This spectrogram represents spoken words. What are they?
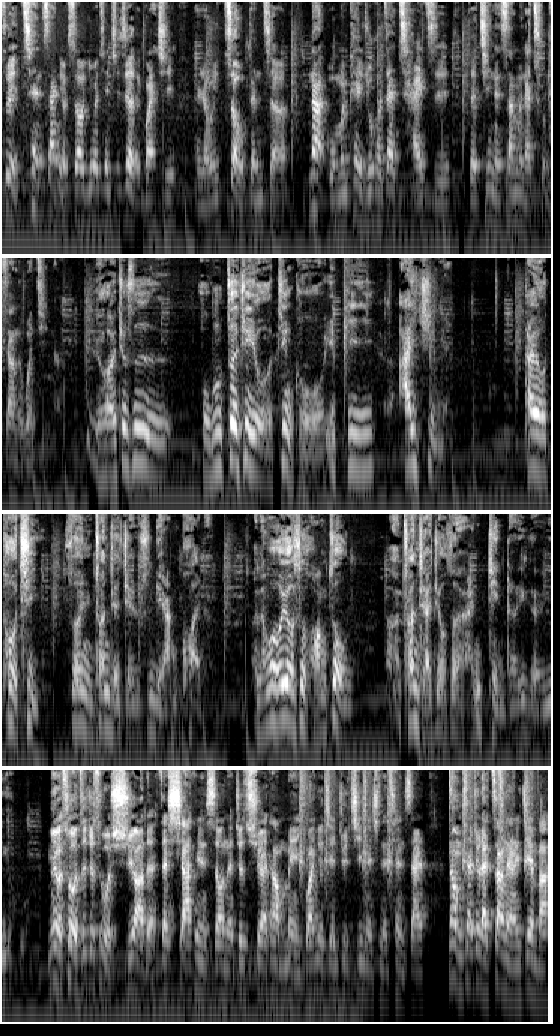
所以衬衫有时候因为天气热的关系，很容易皱跟折。那我们可以如何在材质的机能上面来处理这样的问题呢？有啊，就是我们最近有进口一批 IG 棉，它有透气，所以你穿起来觉得是凉快的。然后又是黄皱的，啊，穿起来就是很紧的一个衣服。没有错，这就是我需要的。在夏天的时候呢，就是需要一套美观又兼具机能性的衬衫。那我们现在就来丈量一件吧。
